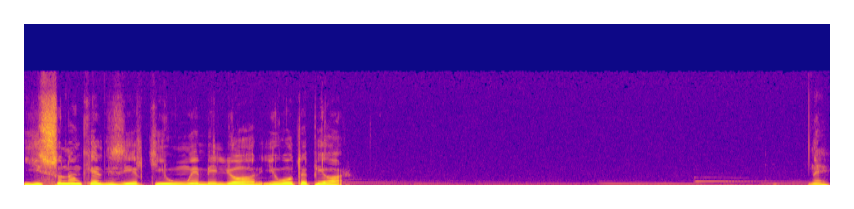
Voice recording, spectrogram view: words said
isso não quer dizer que um é melhor e o outro é pior. Né?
